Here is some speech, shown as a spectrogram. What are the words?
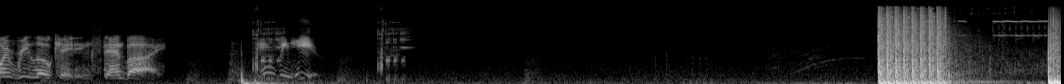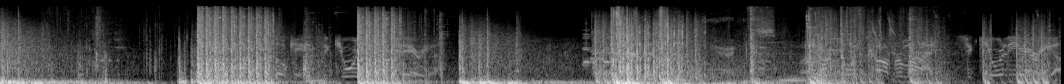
Hardpoint relocating. Stand by. Moving here. Relocated. Secure the target area. Here, I can smell it. Hardpoint compromised. Secure the area.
